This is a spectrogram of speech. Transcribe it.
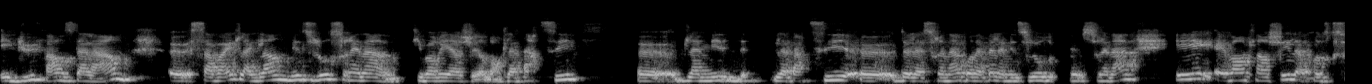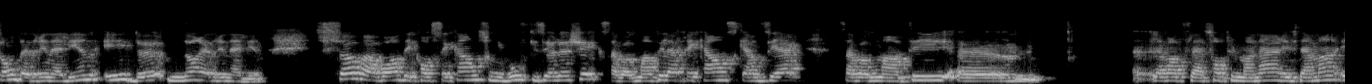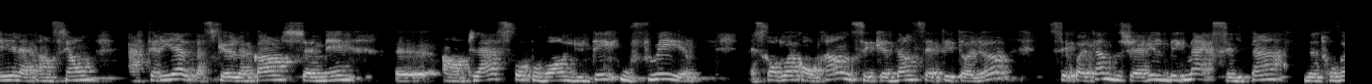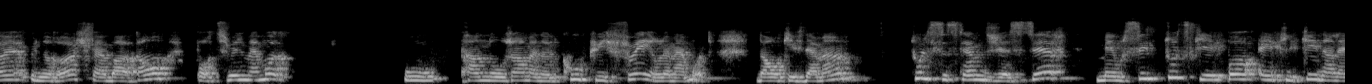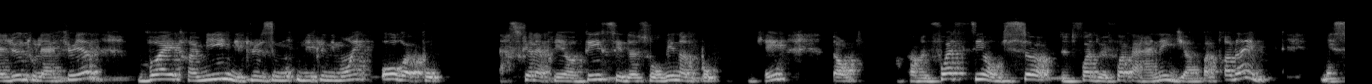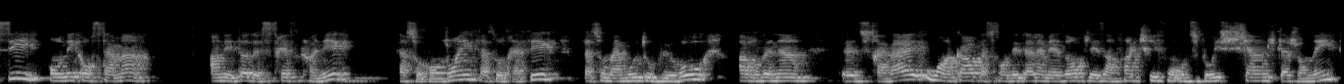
aigu, phase d'alarme, euh, ça va être la glande médulo-surrénale qui va réagir. Donc, la partie euh, de, la, partie euh, de la surrénale qu'on appelle la médulo-surrénale et elle va enclencher la production d'adrénaline et de noradrénaline. Ça va avoir des conséquences au niveau physiologique. Ça va augmenter la fréquence cardiaque, ça va augmenter euh, la ventilation pulmonaire, évidemment, et la tension artérielle parce que le corps se met en place pour pouvoir lutter ou fuir. Ce qu'on doit comprendre, c'est que dans cet état-là, c'est pas le temps de digérer le Big Mac, c'est le temps de trouver une roche, un bâton pour tuer le mammouth ou prendre nos jambes à notre cou puis fuir le mammouth. Donc, évidemment, tout le système digestif, mais aussi tout ce qui n'est pas impliqué dans la lutte ou la fuite, va être mis, ni, plus, ni moins, au repos parce que la priorité, c'est de sauver notre peau. Donc, encore une fois, si on vit ça une fois, deux fois par année, il n'y a pas de problème. Mais si on est constamment en état de stress chronique, face au conjoint, face au trafic, face au mammouth au bureau, en revenant euh, du travail, ou encore parce qu'on est à la maison et les enfants crient, font du bruit, chicanent toute la journée,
